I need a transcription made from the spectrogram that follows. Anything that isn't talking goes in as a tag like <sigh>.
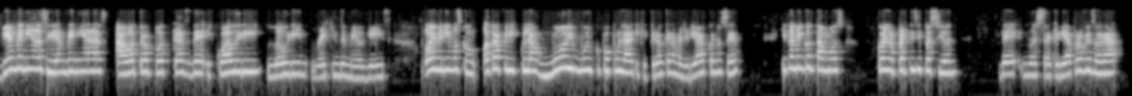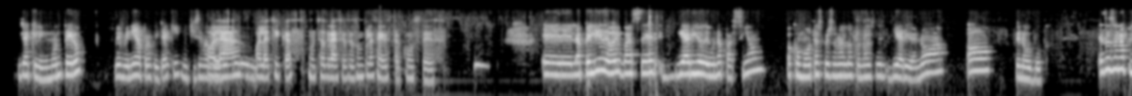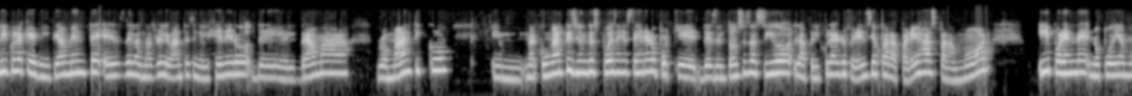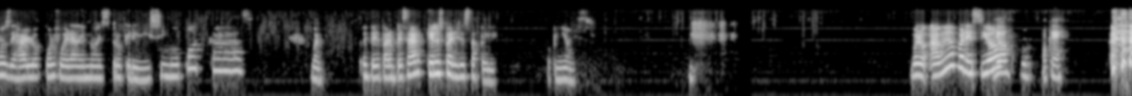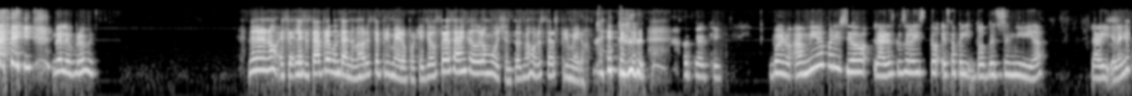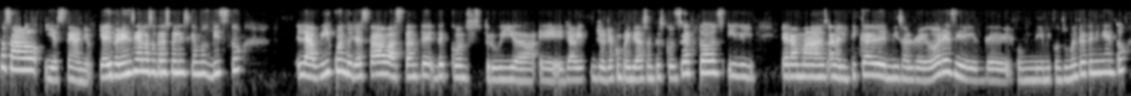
Bienvenidos y bienvenidas a otro podcast de Equality, Loading, Wrecking the Male Gaze. Hoy venimos con otra película muy, muy popular y que creo que la mayoría va a conocer. Y también contamos con la participación de nuestra querida profesora Jacqueline Montero. Bienvenida, profe Jackie. Muchísimas gracias. Hola, hola chicas. Muchas gracias. Es un placer estar con ustedes. Eh, la peli de hoy va a ser Diario de una Pasión, o como otras personas lo conocen, Diario de Noah o The Notebook. Esta es una película que definitivamente es de las más relevantes en el género del drama romántico. Em, marcó un antes y un después en este género porque desde entonces ha sido la película de referencia para parejas, para amor y por ende no podíamos dejarlo por fuera de nuestro queridísimo podcast. Bueno, para empezar, ¿qué les parece esta peli? Opiniones. <laughs> Bueno, a mí me pareció. Yo, <laughs> ok. Dale, profe. No, no, no, les estaba preguntando, mejor usted primero, porque yo ustedes saben que duró mucho, entonces mejor ustedes primero. <laughs> ok, ok. Bueno, a mí me pareció, la verdad es que solo he visto esta peli dos veces en mi vida. La vi el año pasado y este año. Y a diferencia de las otras pelis que hemos visto, la vi cuando ya estaba bastante deconstruida. Eh, ya yo ya comprendía bastantes conceptos y era más analítica de mis alrededores y de, mi consumo de entretenimiento.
